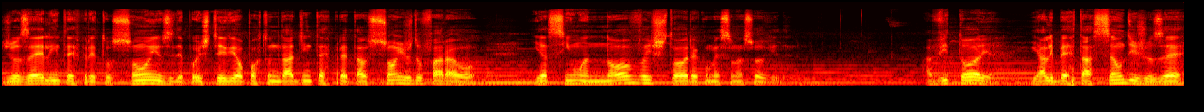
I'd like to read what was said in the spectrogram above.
José lhe interpretou sonhos e depois teve a oportunidade de interpretar os sonhos do faraó, e assim uma nova história começou na sua vida. A vitória e a libertação de José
